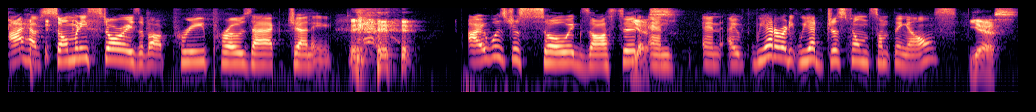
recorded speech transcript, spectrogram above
I have so many stories about pre-Prozac, Jenny. I was just so exhausted, Yes. and and I we had already we had just filmed something else, Yes,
